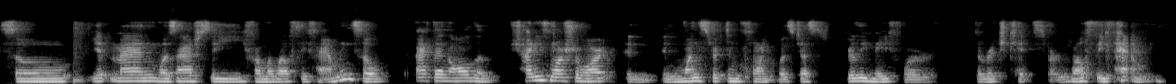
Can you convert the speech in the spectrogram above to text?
so Yip Man was actually from a wealthy family. So back then, all the Chinese martial art in, in one certain point was just really made for the rich kids or wealthy family.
